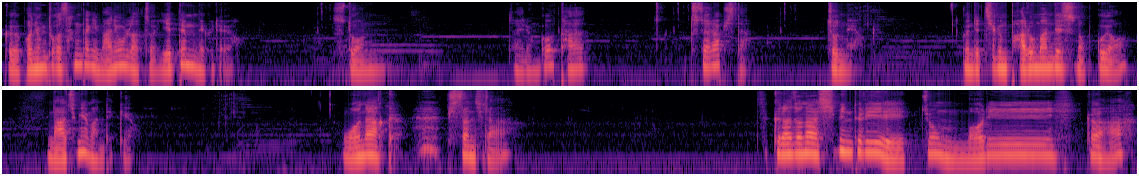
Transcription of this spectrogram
그 번영도가 상당히 많이 올랐죠. 얘 때문에 그래요. 수도원 자 이런 거 다 투자를 합시다. 좋네요. 근데 지금 바로 만들 순 없고요. 나중에 만들게요. 워낙 비싼지라 그나저나 시민들이 좀 머리가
